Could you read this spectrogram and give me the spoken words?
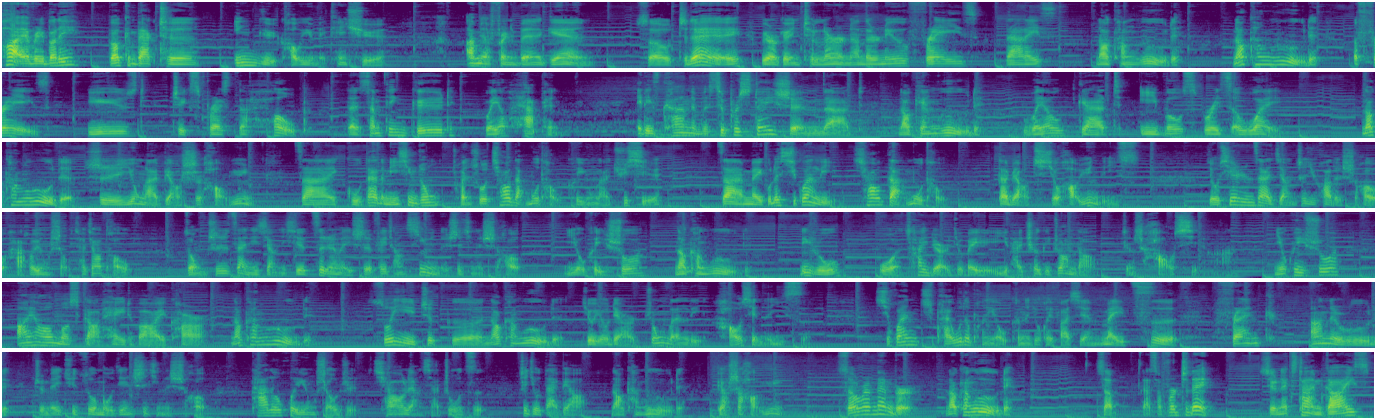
Hi, everybody. Welcome back to 英语口语每天学. I'm your friend Ben again. So today we are going to learn another new phrase that is knock on wood. Knock on wood, a phrase used to express the hope that something good will happen. It is kind of a superstition that knock on wood will get evil spirits away. Knock on wood 是用来表示好运，在古代的迷信中，传说敲打木头可以用来驱邪。在美国的习惯里，敲打木头代表祈求好运的意思。有些人在讲这句话的时候，还会用手敲敲头。总之，在你讲一些自认为是非常幸运的事情的时候，你又可以说 knock on wood。例如，我差一点就被一台车给撞到，真是好险啊！你又可以说。I almost got hit by a car. Knock on wood. 所以这个 knock on wood 就有点中文里好险的意思。喜欢纸牌屋的朋友可能就会发现，每次 Frank Underwood 准备去做某件事情的时候，他都会用手指敲两下桌子，这就代表 knock on wood，表示好运。So remember, knock on wood. So that's all for today. See you next time, guys.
